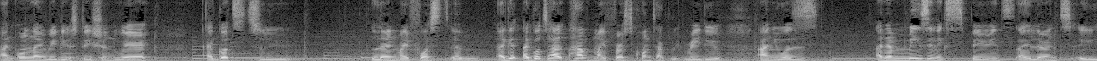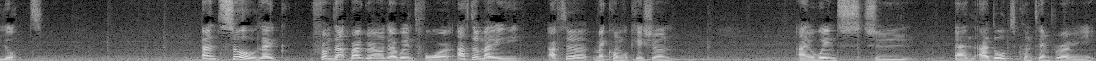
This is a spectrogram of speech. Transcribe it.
an online radio station where I got to learn my first. Um, I get I got to ha- have my first contact with radio, and it was an amazing experience. I learned a lot, and so like from that background, I went for after my after my convocation I went to an adult contemporary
